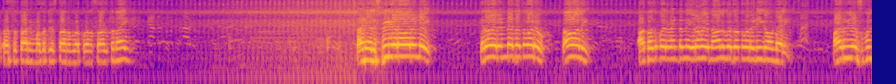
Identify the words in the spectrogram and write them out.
ప్రస్తుతానికి మొదటి స్థానంలో కొనసాగుతున్నాయి. కానీ వాళ్ళు స్పీడ్గా రావాలండి. ఇరవై రెండో తత్వారు రావాలి. ఆ తదుపరి వెంటనే ఇరవై నాలుగో తత్వ రెడీగా ఉండాలి. ఆర్వీఎస్ బుల్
